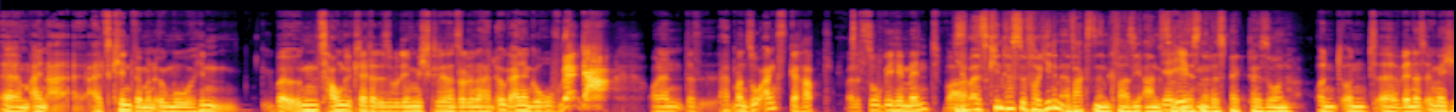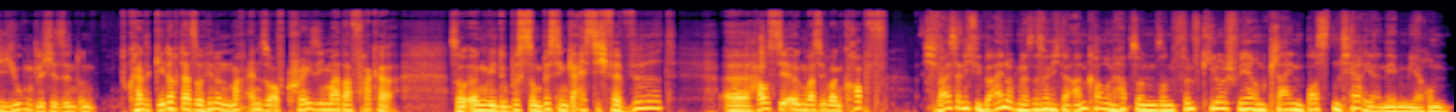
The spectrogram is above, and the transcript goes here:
ähm, ein, als Kind, wenn man irgendwo hin über irgendeinen Zaun geklettert ist, über den nicht klettern sollte, dann hat irgendeiner gerufen, weg da! Und dann das, hat man so Angst gehabt, weil es so vehement war. Ja, aber als Kind hast du vor jedem Erwachsenen quasi Angst Ja, und der ist eben. eine Respektperson. Und, und äh, wenn das irgendwelche Jugendliche sind und du kannst, geh doch da so hin und mach einen so auf crazy Motherfucker. So irgendwie, du bist so ein bisschen geistig verwirrt, äh, haust dir irgendwas über den Kopf. Ich weiß ja nicht, wie beeindruckend das ist, wenn ich da ankomme und habe so einen, so einen fünf Kilo schweren kleinen Boston Terrier neben mir rumlaufen.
